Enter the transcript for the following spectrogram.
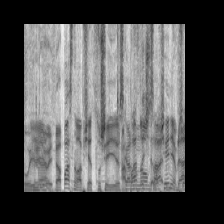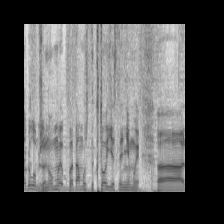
Ой-ой-ой. Опасно вообще. Слушай, с каждым новым читать. сообщением Да, все глубже. Ну, мы, потому что кто, если не мы? А,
